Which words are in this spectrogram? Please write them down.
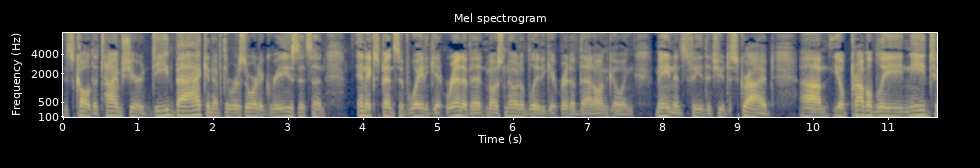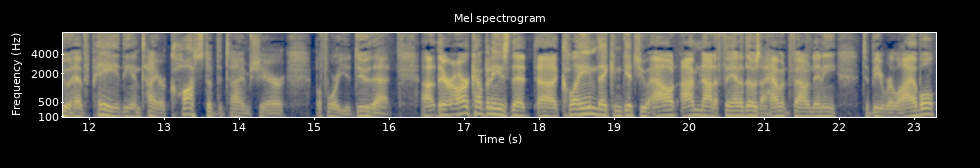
It's called a timeshare deed back. And if the resort agrees, it's an inexpensive way to get rid of it, most notably to get rid of that ongoing maintenance fee that you described. Um, you'll probably need to have paid the entire cost of the timeshare before you do that. Uh, there are companies that uh, claim they can get you out. I'm not a fan of those. I haven't found any to be reliable,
